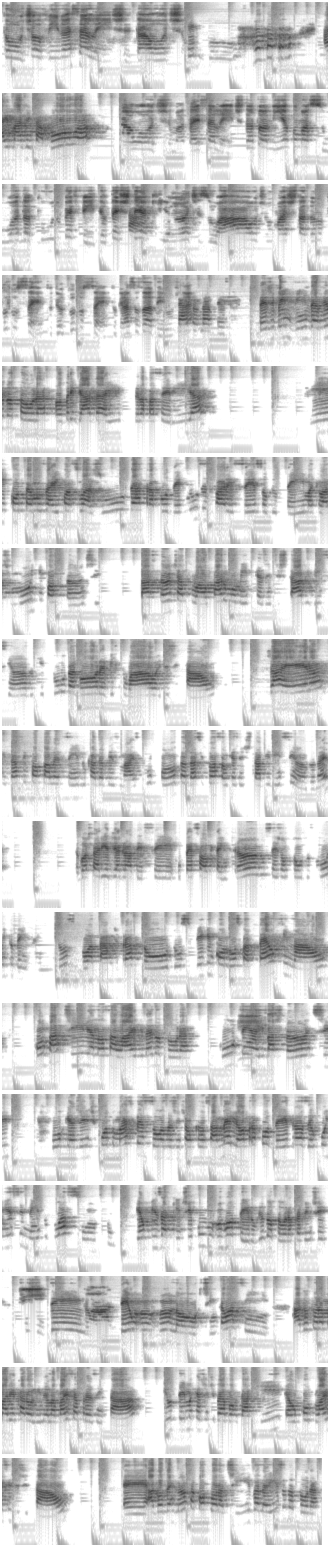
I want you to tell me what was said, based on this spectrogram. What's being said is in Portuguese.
Tô te ouvindo excelente, tá ótimo. a imagem tá boa? Tá ótima, tá excelente. Tanto a minha como a sua, tá tudo perfeito. Eu testei tá. aqui antes o áudio, mas tá dando tudo certo. Deu tudo certo, graças a Deus. Né? Graças né? a Deus. Seja bem-vinda, viu, doutora? Obrigada aí pela parceria. E contamos aí com a sua ajuda para poder nos esclarecer sobre o tema, que eu acho muito importante bastante atual para o momento que a gente está vivenciando, que tudo agora é virtual, é digital. Já era e está se fortalecendo cada vez mais por conta da situação que a gente está vivenciando, né? Eu gostaria de agradecer o pessoal que está entrando, sejam todos muito bem-vindos. Boa tarde para todos. Fiquem conosco até o final. Compartilhe a nossa live, né, doutora? Curtem aí bastante porque a gente, quanto mais pessoas a gente alcançar, melhor para poder trazer o conhecimento do assunto. Eu fiz aqui tipo um, um roteiro, viu, doutora, para a gente ter, um, um, norte. Então, assim, a doutora Maria Carolina ela vai se apresentar e o tema que a gente vai abordar aqui é o compliance digital, é, a governança corporativa, não é isso, doutora?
